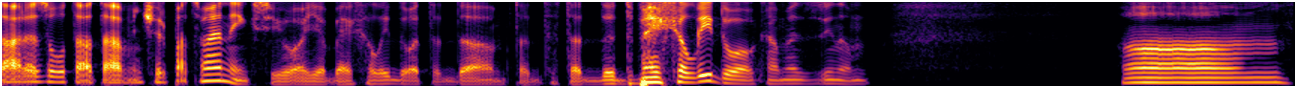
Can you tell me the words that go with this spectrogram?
tā rezultātā viņš ir pats vainīgs. Jo, ja Beha lido, tad, uh, tad, tad, tad Beha lido, kā mēs zinām. Um,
